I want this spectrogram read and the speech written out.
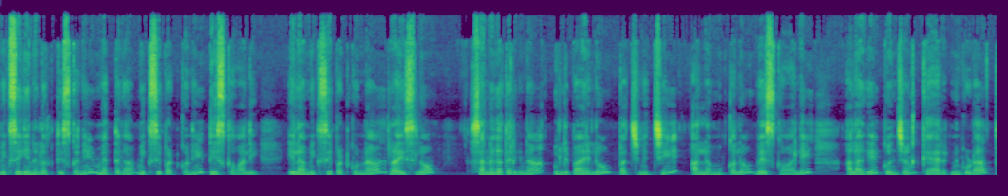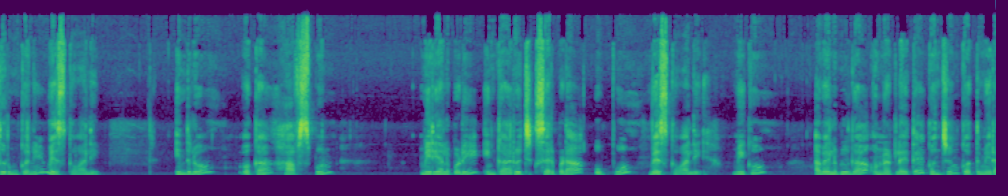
మిక్సీ గిన్నెలోకి తీసుకొని మెత్తగా మిక్సీ పట్టుకొని తీసుకోవాలి. ఇలా మిక్సీ పట్టుకున్న రైస్లో సన్నగా తరిగిన ఉల్లిపాయలు పచ్చిమిర్చి అల్లం ముక్కలు వేసుకోవాలి. అలాగే కొంచెం క్యారెట్ని కూడా తురుముకొని వేసుకోవాలి. ఇందులో ఒక హాఫ్ స్పూన్ మిరియాల పొడి ఇంకా రుచికి సరిపడా ఉప్పు వేసుకోవాలి. మీకు అవైలబుల్గా ఉన్నట్లయితే కొంచెం కొత్తిమీర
